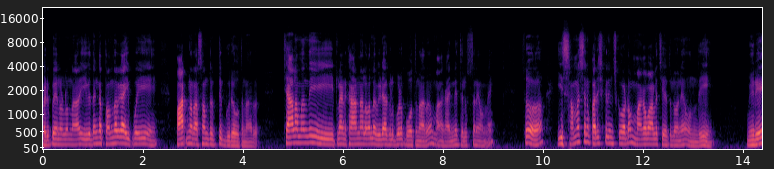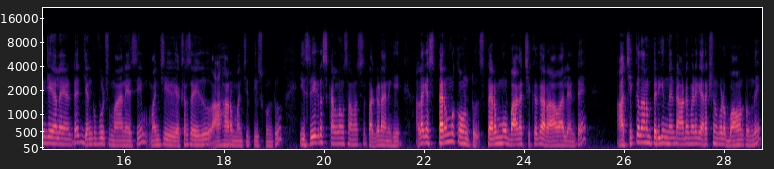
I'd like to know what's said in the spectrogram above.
పడిపోయిన వాళ్ళు ఉన్నారు. ఈ విధంగా తొందరగా అయిపోయి పార్ట్నర్ అసంతృప్తికి గురవుతున్నారు. చాలామంది ఇట్లాంటి కారణాల వల్ల విడాకులు కూడా పోతున్నారు. మాకు అన్నీ తెలుస్తూనే ఉన్నాయి. సో ఈ సమస్యను పరిష్కరించుకోవడం మగవాళ్ళ చేతిలోనే ఉంది. మీరేం చేయాలి అంటే జంక్ ఫుడ్స్ మానేసి మంచి ఎక్సర్సైజు ఆహారం మంచిది తీసుకుంటూ ఈ శ్రీగ్రస్కలనం సమస్య తగ్గడానికి అలాగే స్పెర్మ్ కౌంట్ స్పెర్మ్ బాగా చిక్కగా రావాలి అంటే ఆ చిక్కదనం పెరిగిందంటే ఆటోమేటిక్గా ఎరక్షన్ కూడా బాగుంటుంది.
